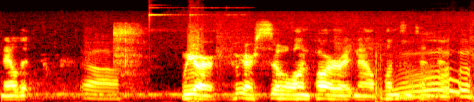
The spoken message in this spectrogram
Nailed it. Uh, We are we are so on par right now. Puns intended.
